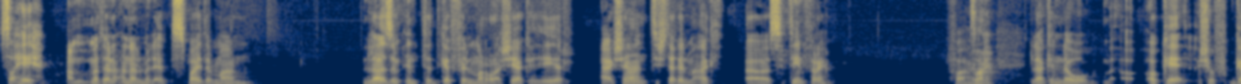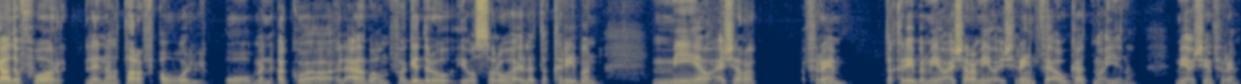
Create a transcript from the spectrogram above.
صحيح مثلا أنا لما لعبت سبايدر مان لازم أنت تقفل مرة أشياء كثير عشان تشتغل معك آه 60 frame. فاهم صح. لكن لو okay شوف God of War لأنها طرف أول ومن أقوى ألعابهم فقدروا يوصلوها إلى تقريبا 110 frame تقريبا 110 120 في أوقات معينة 120 frame.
